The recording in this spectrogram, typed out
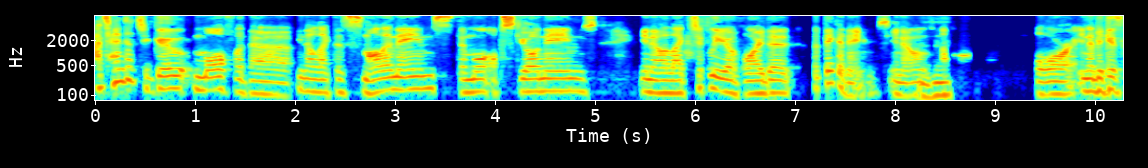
I tended to go more for the, you know, like the smaller names, the more obscure names, you know, like typically avoided the bigger names, you know, Mhm. or, you know, because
